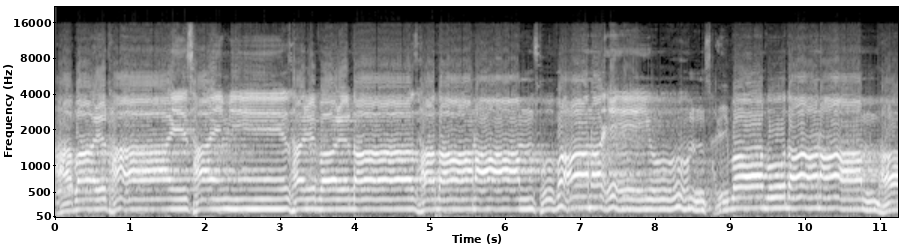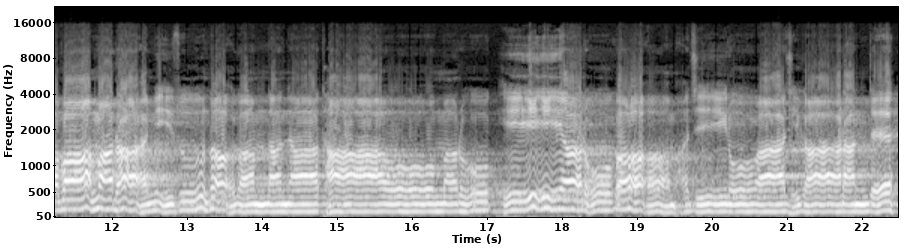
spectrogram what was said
아발타이 사이미 살벌다 사다남 수바나에윤 살바보다남 바바마라미수너감나냐 타오마루히야로가 마지로가 지가란제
